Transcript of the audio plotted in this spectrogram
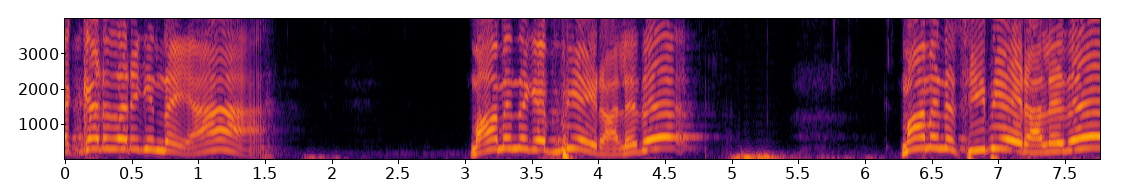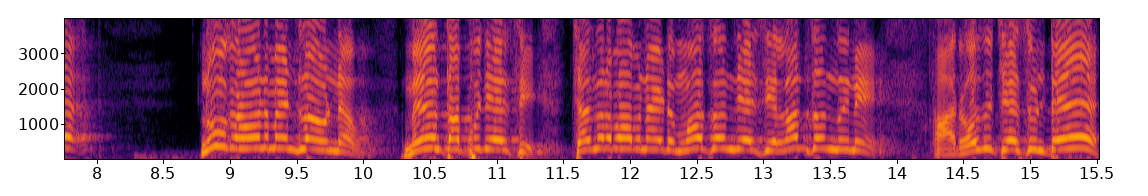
ఎక్కడ జరిగిందయ్యా? మా మీదకి ఎఫ్బిఐ రాలేదే? మా మీద సిబిఐ రాలేదే? నువ్వు గవర్నమెంట్లో ఉన్నావు. మేము తప్పు చేసి చంద్రబాబు నాయుడు మోసం చేసి లంచం తిని ఆ రోజు చేసుంటే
